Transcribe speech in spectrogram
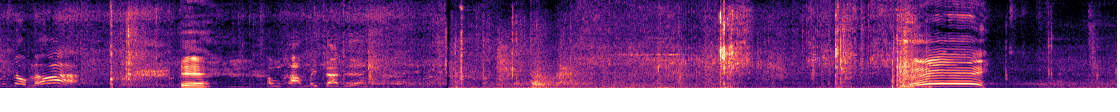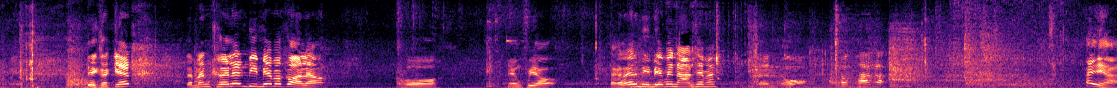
มันจบแล้วอะเอ๊ะขำๆไม่จัดเอ้ยเฮ้ย เด็กสเก็ต แต่มันเคยเล่นบีเมมาก่อนแล้ว โอ้โห อย่างเฟี้ยว แต่เล่นบีเมไม่นานใช่ไหมำเดินออกสักพักอะไอ้ห่า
